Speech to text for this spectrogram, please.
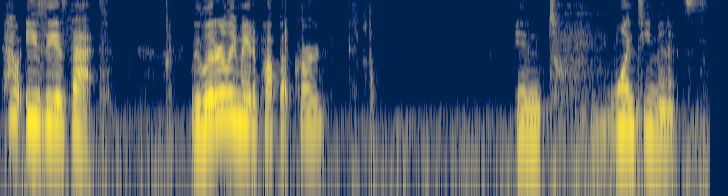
How easy is that? We literally made a pop-up card in 20 minutes.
